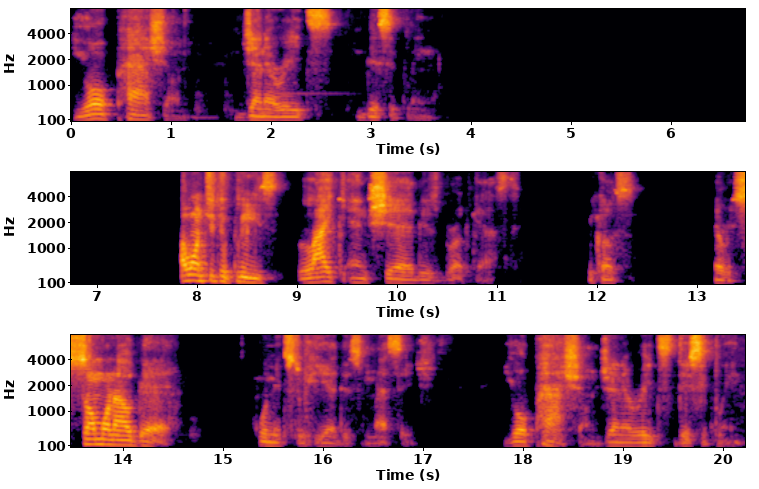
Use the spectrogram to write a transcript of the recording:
Your passion generates discipline. I want you to please like and share this broadcast because there is someone out there who needs to hear this message. Your passion generates discipline.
